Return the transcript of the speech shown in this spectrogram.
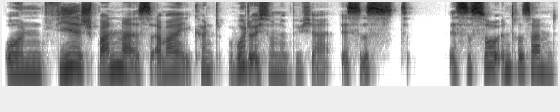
Und viel spannender ist aber, ihr könnt, holt euch so eine Bücher. Es ist, es ist so interessant.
